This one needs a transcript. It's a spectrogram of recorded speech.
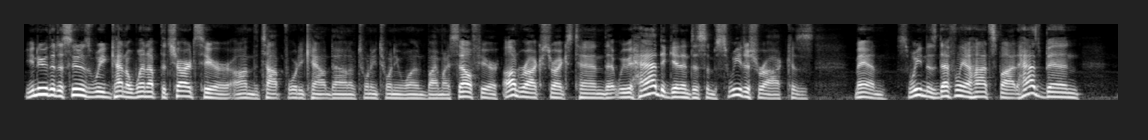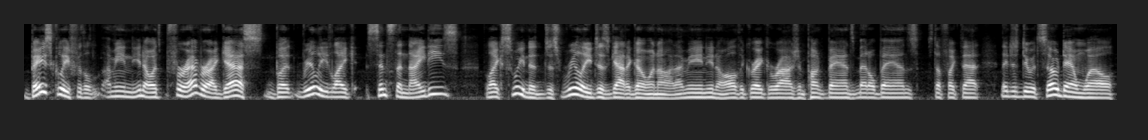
You knew that as soon as we kind of went up the charts here on the top 40 countdown of 2021 by myself here on Rock Strikes 10, that we had to get into some Swedish rock because, man, Sweden is definitely a hot spot. Has been basically for the I mean, you know, it's forever, I guess, but really like since the 90s, like Sweden had just really just got it going on. I mean, you know, all the great garage and punk bands, metal bands, stuff like that. They just do it so damn well.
